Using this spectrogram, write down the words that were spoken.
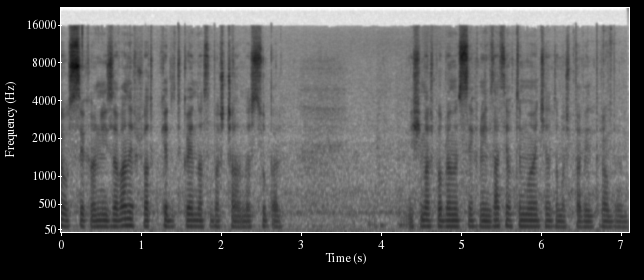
Strzał zsynchronizowany w przypadku, kiedy tylko jedna osoba strzela, no jest super. Jeśli masz problemy z synchronizacją w tym momencie, no to masz pewien problem.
